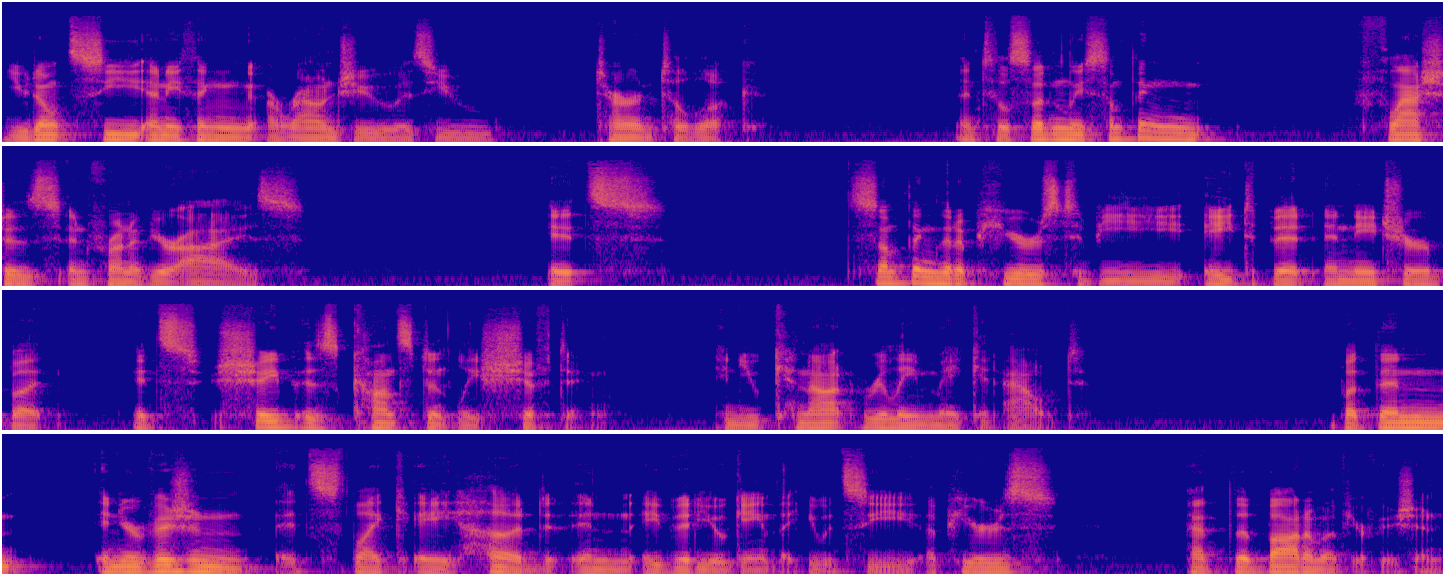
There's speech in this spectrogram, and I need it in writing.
You don't see anything around you as you turn to look until suddenly something flashes in front of your eyes. It's something that appears to be 8 bit in nature, but its shape is constantly shifting and you cannot really make it out. But then in your vision, it's like a HUD in a video game that you would see appears at the bottom of your vision.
